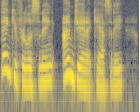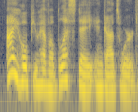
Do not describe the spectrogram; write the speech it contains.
Thank you for listening. I'm Janet Cassidy. I hope you have a blessed day in God's Word.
